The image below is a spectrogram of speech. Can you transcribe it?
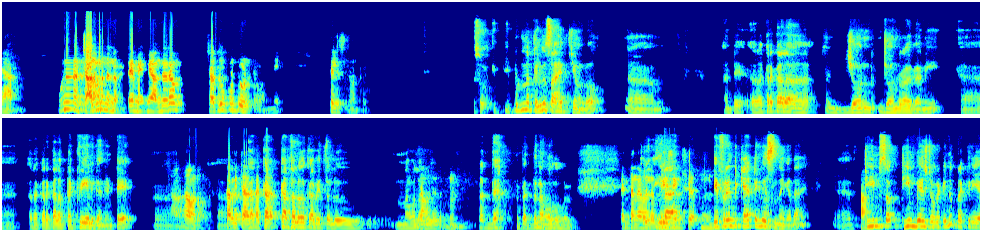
yeah. ఉన్నారు చాలా మంది ఉన్నారు. అంటే మేము అందరం చదువుకుంటూ ఉంటాం అన్ని. తెలుస్తూ ఉంటాం. సో ఇప్పుడున్న తెలుగు సాహిత్యంలో అంటే రకరకాల జోన్ జోన్రా కానీ రకరకాల ప్రక్రియలు కానీ అంటే కవిత కథలు కవితలు నవలలు పెద్ద పెద్ద నవలలు. డిఫరెంట్ కేటగిరీస్ ఉన్నాయి కదా. థీమ్స్ థీమ్ బేస్డ్ ఒకటిను ప్రక్రియ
